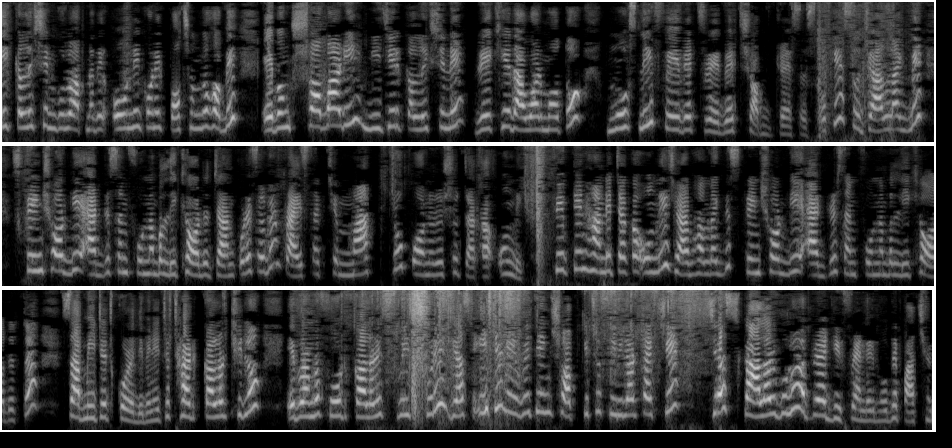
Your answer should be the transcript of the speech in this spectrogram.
এই কালেকশনগুলো আপনাদের অনেক অনেক পছন্দ হবে এবং সবারই নিজের কালেকশনে রেখে দেওয়ার মতো মোস্টলি ফেভারিট ফেভারিট সব ড্রেসেস ওকে সো যার লাগবে স্ক্রিনশট দিয়ে অ্যাড্রেস এন্ড ফোন নাম্বার লিখে অর্ডার ডান করে ফেলবেন। প্রাইস থাকছে মাত্র পনেরোশো টাকা অনলি ফিফটিন হান্ড্রেড টাকা অনলি যার ভালো লাগবে স্ক্রিনশট দিয়ে অ্যাড্রেস এন্ড ফোন নাম্বার লিখে অর্ডারটা সাবমিটেড করে দিবেন। এটা থার্ড কালার ছিল এবার আমরা কালারে সুইচ করি। জাস্ট এন্ড এভরিথিং সবকিছু সিমিলার থাকছে। জাস্ট কালারগুলো আপনারা ডিফারেন্ট এর মধ্যে পাচ্ছেন।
